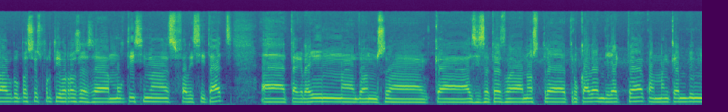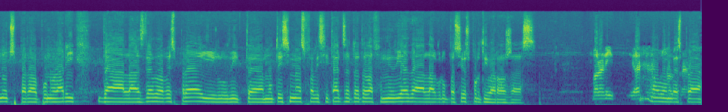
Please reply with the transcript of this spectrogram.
l'agrupació esportiva Roses, eh, moltíssimes felicitats. Eh, T'agraïm eh, doncs, eh, que hagis atès la nostra trucada en directe quan manquen 20 minuts per al punt horari de les 10 del vespre i l'ho dit, eh, moltíssimes felicitats a tota la família de l'agrupació esportiva Roses. Bona nit, gràcies. Molt bon vespre.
